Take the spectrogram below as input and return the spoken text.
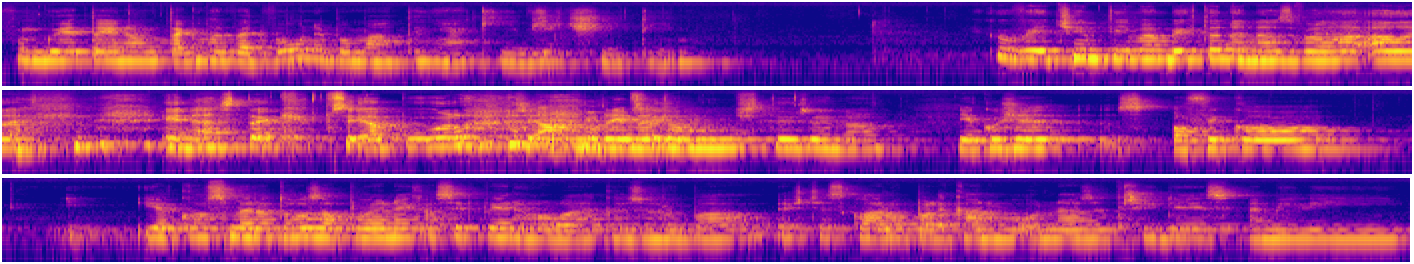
Fungujete jenom takhle ve dvou, nebo máte nějaký větší tým? Jako větším týmem bych to nenazvala, ale je nás tak tři a půl. Tři a půl, dejme tři, tomu. Čtyři, no. Jakože s Ofiko jako jsme do toho zapojených asi pět holek zhruba, ještě s Klárou Pelikánovou od nás ze třídy, s Emilí.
